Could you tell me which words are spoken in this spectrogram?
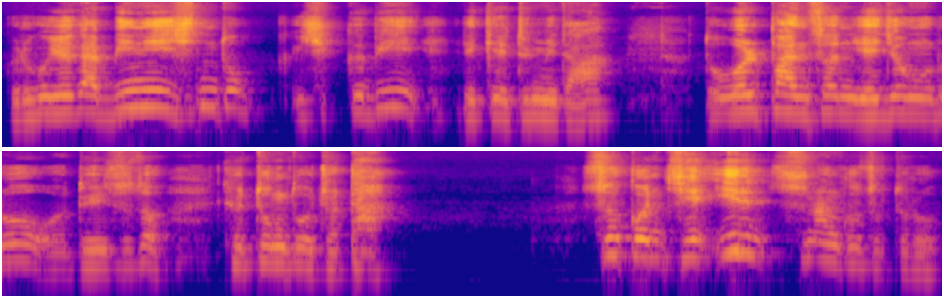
그리고 여기가 미니 신도시급이 이렇게 됩니다. 또 월판선 예정으로 되어 있어서 교통도 좋다. 수도권 제1 순환고속도로,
